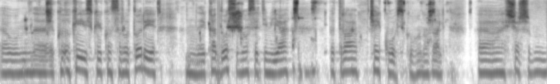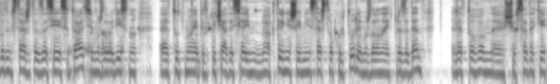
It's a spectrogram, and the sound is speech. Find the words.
е, е, Київської консерваторії, яка досі носить ім'я Петра Чайковського. На жаль, що ж, будемо стежити за цією ситуацією. Можливо, дійсно тут має підключатися і активніше і Міністерство культури, і, можливо, навіть президент для того, щоб все-таки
